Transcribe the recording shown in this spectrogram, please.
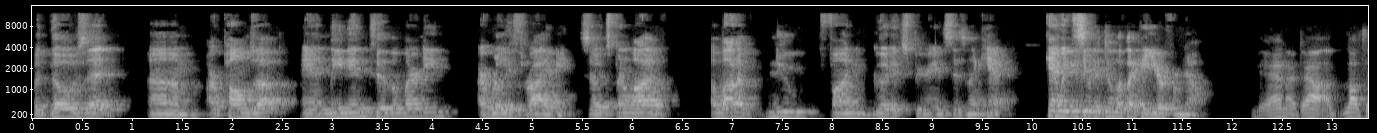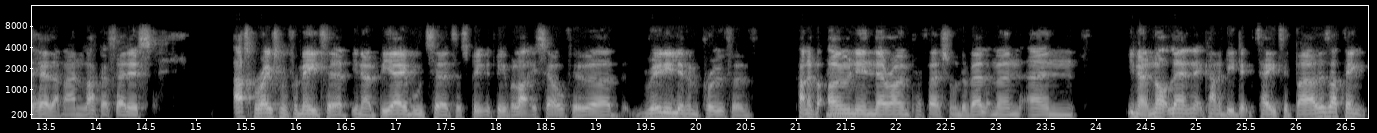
but those that um, are palms up and lean into the learning are really thriving. So it's been a lot of a lot of new, fun, good experiences, and I can't can't wait to see what it's gonna look like a year from now. Yeah, no doubt. I'd love to hear that, man. Like I said, it's aspirational for me to you know be able to to speak with people like yourself who are really living proof of kind of mm. owning their own professional development and you know not letting it kind of be dictated by others i think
